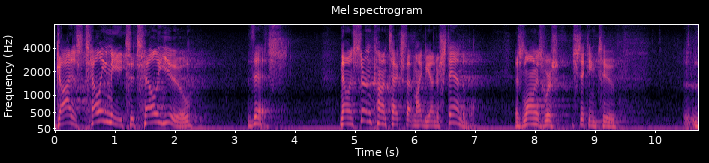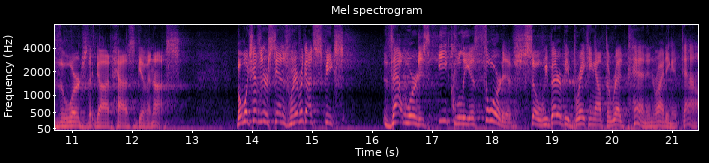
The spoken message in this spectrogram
God is telling me to tell you this. Now, in certain contexts, that might be understandable, as long as we're sticking to the words that God has given us. But what you have to understand is whenever God speaks that word is equally authoritative, so we better be breaking out the red pen and writing it down.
